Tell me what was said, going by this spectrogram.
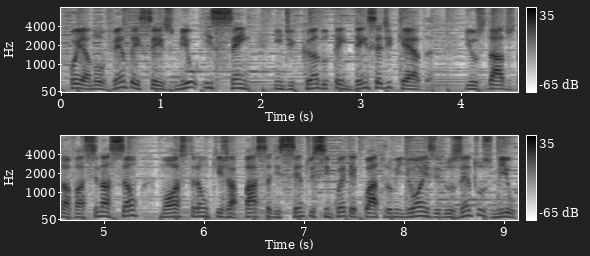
foi a 96.100, indicando tendência de queda. E os dados da vacinação mostram que já passa de 154 milhões e 200 mil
